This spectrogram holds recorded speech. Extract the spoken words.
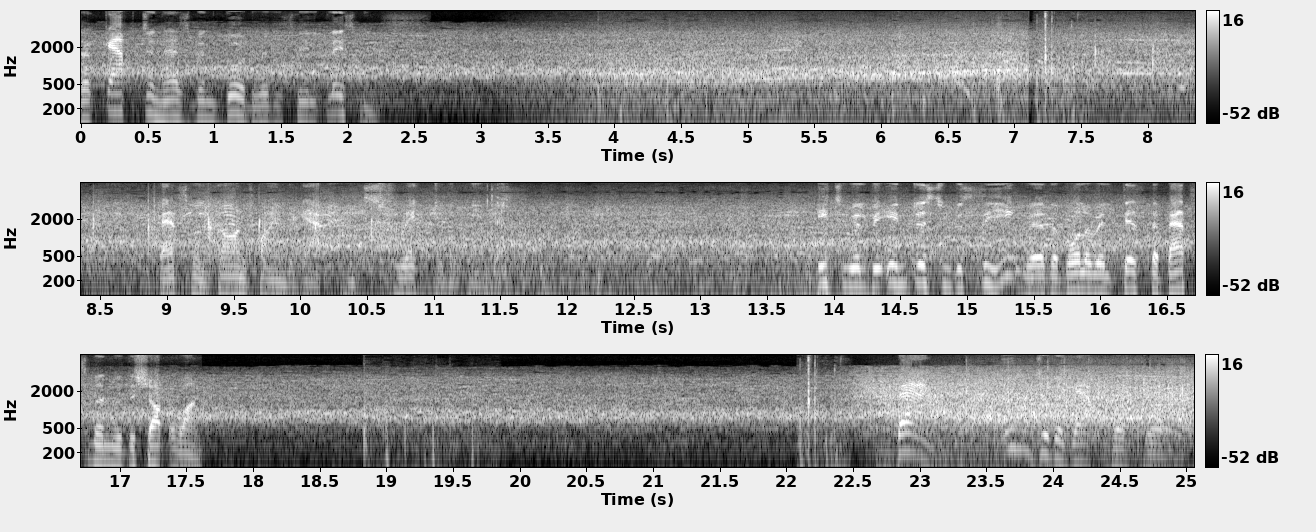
The captain has been good with his field placements. Batsman can't find the gap. Hit straight to the fielder. It will be interesting to see where the bowler will test the batsman with the short one. Bang! Into the gap for four.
